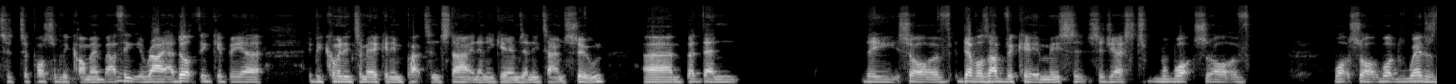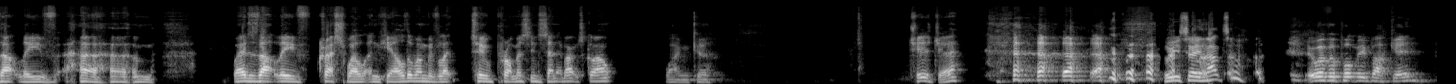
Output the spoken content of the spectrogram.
to, to possibly comment. But I think you're right. I don't think he'd be a he'd be coming in to make an impact and starting any games anytime soon. Um, but then the sort of devil's advocate in me su- suggests what sort of what sort what where does that leave um, where does that leave Cresswell and Hjelde when we've let two promising centre backs go out? Wanker. Cheers, Jay. Who are you saying that to? Whoever put me back in.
